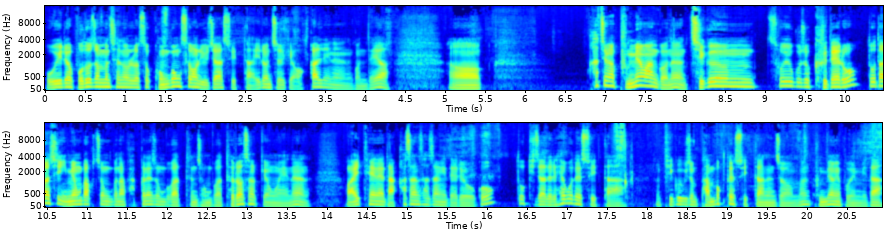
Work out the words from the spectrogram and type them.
오히려 보도 전문 채널로서 공공성을 유지할 수 있다. 이런 지적이 엇갈리는 건데요. 어, 하지만 분명한 거는 지금 소유 구조 그대로 또다시 이명박 정부나 박근혜 정부 같은 정부가 들어설 경우에는 YTN의 낙하산 사장이 내려오고 또 기자들이 해고될 수 있다. 비극이 좀 반복될 수 있다는 점은 분명해 보입니다.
